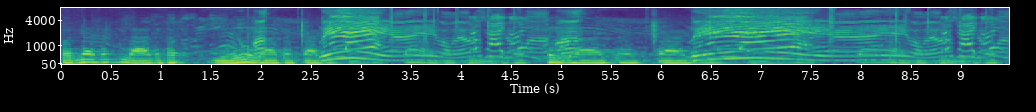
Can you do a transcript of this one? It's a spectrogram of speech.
ขออนุญาตนักกีฬานะครับเหลือเวลาการการนี่ไงบอกแล้วชายน้อยเวลาการการนี่ไงบอกแล้วชายน้อย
